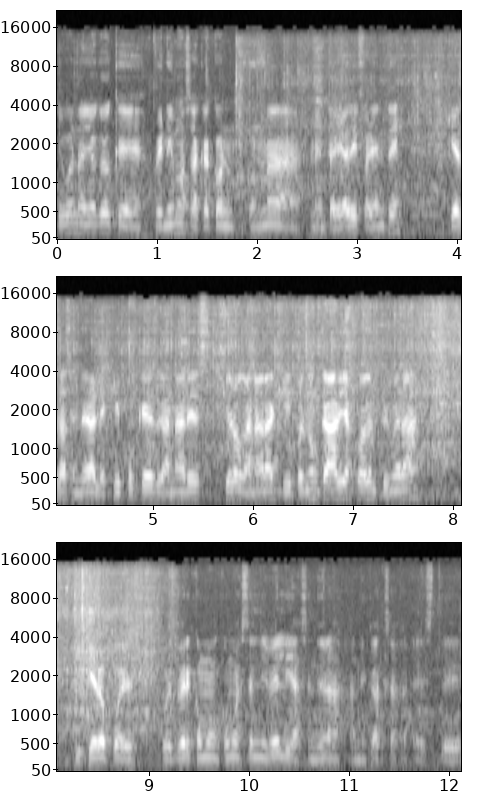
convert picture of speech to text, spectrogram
Y bueno, yo creo que venimos acá con, con, una mentalidad diferente, que es ascender al equipo, que es ganar, es quiero ganar aquí, pues nunca había jugado en primera y quiero pues, pues ver cómo, cómo está el nivel y ascender a, Necaxa. Este,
